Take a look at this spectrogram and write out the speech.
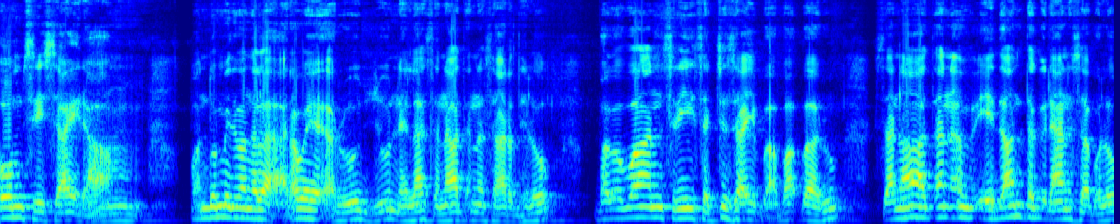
ఓం శ్రీ సాయిరామ్ పంతొమ్మిది వందల అరవై ఆరు జూన్ నెల సనాతన సారథిలో భగవాన్ శ్రీ సత్యసాయి బాబా వారు సనాతన వేదాంత జ్ఞాన సభలో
